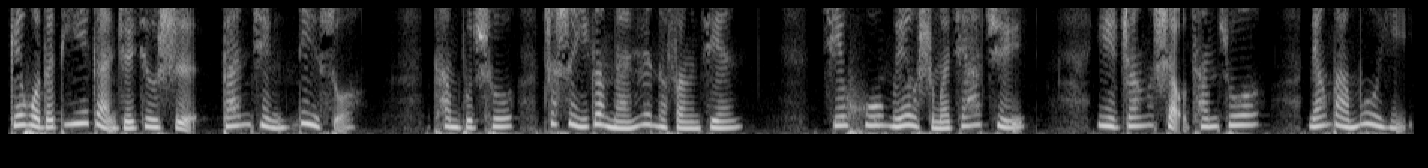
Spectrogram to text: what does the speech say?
给我的第一感觉就是干净利索，看不出这是一个男人的房间，几乎没有什么家具，一张小餐桌，两把木椅，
